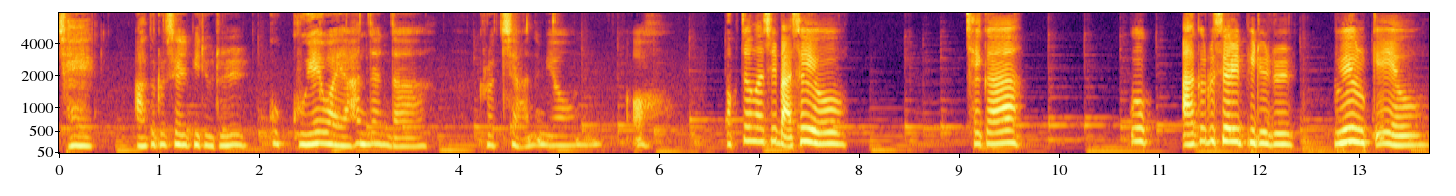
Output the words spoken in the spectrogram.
잭, 아그로셀 비료를 꼭 구해와야 한단다. 그렇지 않으면 어, 걱정하지 마세요. 제가 꼭 아그루셀 비료를 구해올게요.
